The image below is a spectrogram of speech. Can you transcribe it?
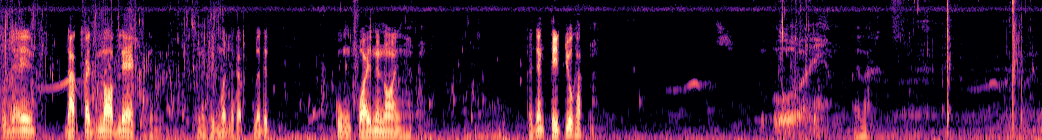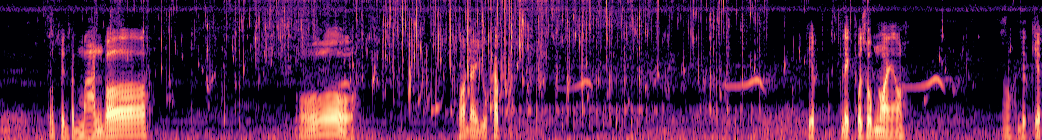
ตัวใหญ่ดักไปรอบแรกนั่นคือมดแล้วครับ แล้วเด็ดกุ้งฝอยน้อยๆก็ยังติดอยู่ครับ โอ้ยไปละก็เป็นตำหมานบ่โอ้พอได้อยู่ครับ เก็บเหล็กผสมหน่อยเอาเอาเดี๋ยวเก็บ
